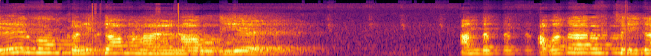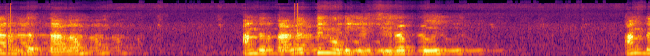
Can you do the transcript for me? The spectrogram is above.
ஏர்வான் கலிக்காம நாயனாருடைய அந்த அவதாரம் செய்த அந்த தலம் அந்த தலத்தினுடைய சிறப்பு அந்த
